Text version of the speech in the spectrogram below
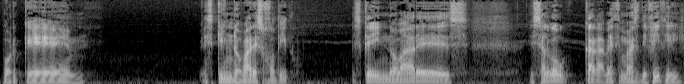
Porque es que innovar es jodido. Es que innovar es, es algo cada vez más difícil.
